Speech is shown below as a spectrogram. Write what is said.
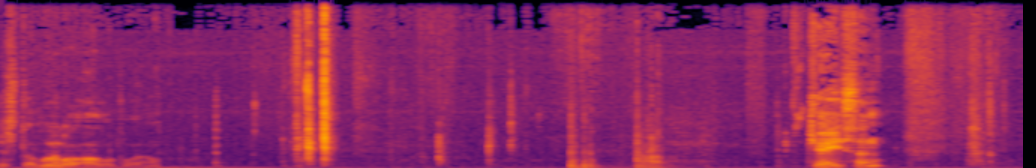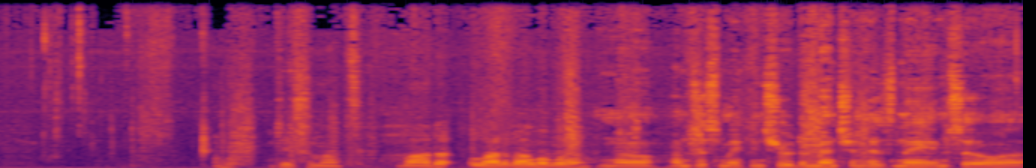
Just a little olive oil. Jason. Jason lots a lot of a lot of olive oil. No, I'm just making sure to mention his name so uh,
